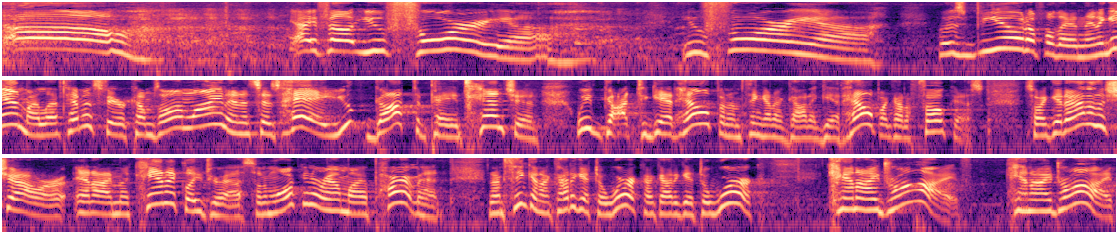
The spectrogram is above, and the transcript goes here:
Oh, I felt euphoria. Euphoria. It was beautiful there. And then again, my left hemisphere comes online and it says, Hey, you've got to pay attention. We've got to get help. And I'm thinking, I got to get help. I got to focus. So I get out of the shower and I mechanically dress and I'm walking around my apartment and I'm thinking, I got to get to work. I got to get to work. Can I drive? Can I drive?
